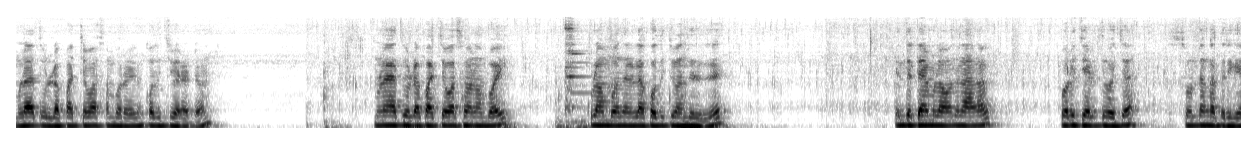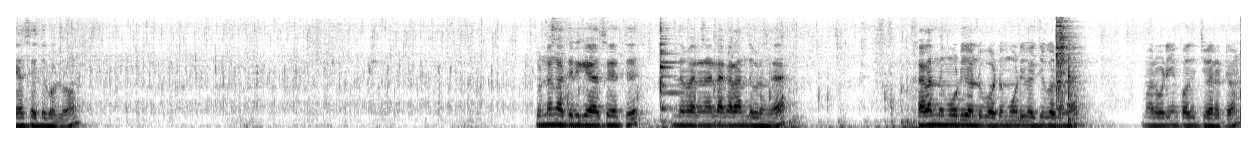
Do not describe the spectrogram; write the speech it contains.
மிளகாய்த்தூளோட பச்சை வாசம் போகிற கொதித்து வரட்டும். மிளகாத்தூளில் பச்சை வாசம்லாம் போய் குழம்பு வந்து நல்லா கொதித்து வந்திருக்கு. இந்த டைமில் வந்து நாங்கள் பொறிச்சு எடுத்து வச்ச சுண்டங்கத்திரிக்காயை சேர்த்துக்கொள்வோம். சுண்டங்கத்திரிக்காயை சேர்த்து இந்த மாதிரி நல்லா கலந்து விடுங்க. கலந்து மூடி கொண்டு போட்டு மூடி வச்சு கொடுங்க மறுபடியும் கொதிச்சு வரட்டும்.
